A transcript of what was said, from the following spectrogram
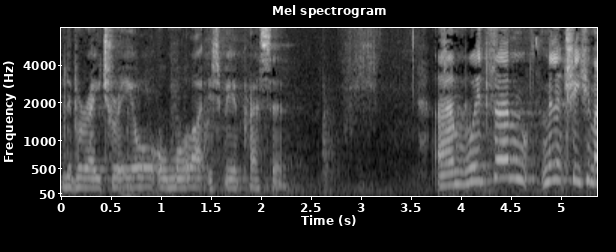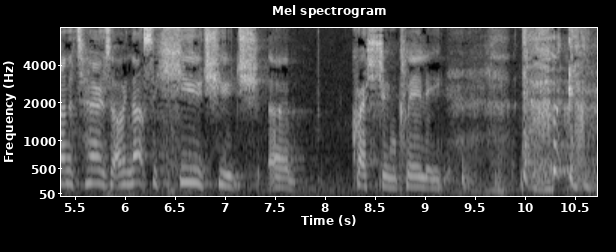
liberatory or, or more likely to be oppressive. Um, with um, military humanitarianism, I mean, that's a huge, huge uh, question, clearly.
